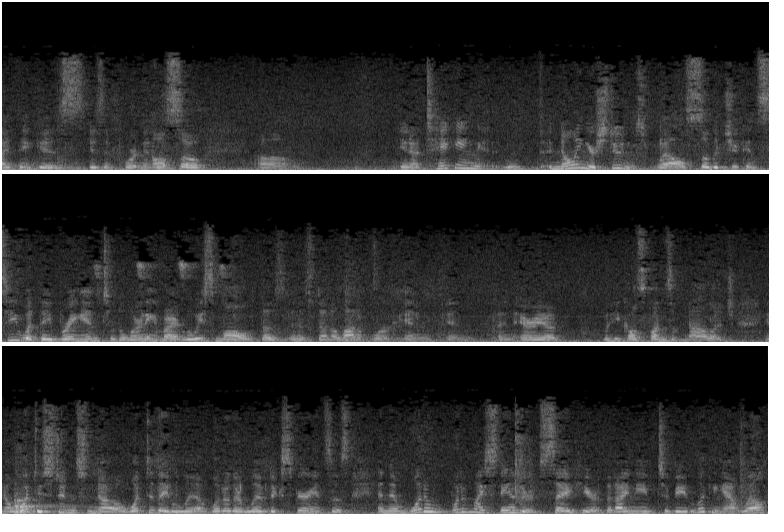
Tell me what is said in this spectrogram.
I think is, is important. And also, um, you know, taking, knowing your students well so that you can see what they bring into the learning environment. Luis Moll does, has done a lot of work in, in an area of what he calls funds of knowledge. You know, what do students know? What do they live? What are their lived experiences? And then what do, what do my standards say here that I need to be looking at? Well,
